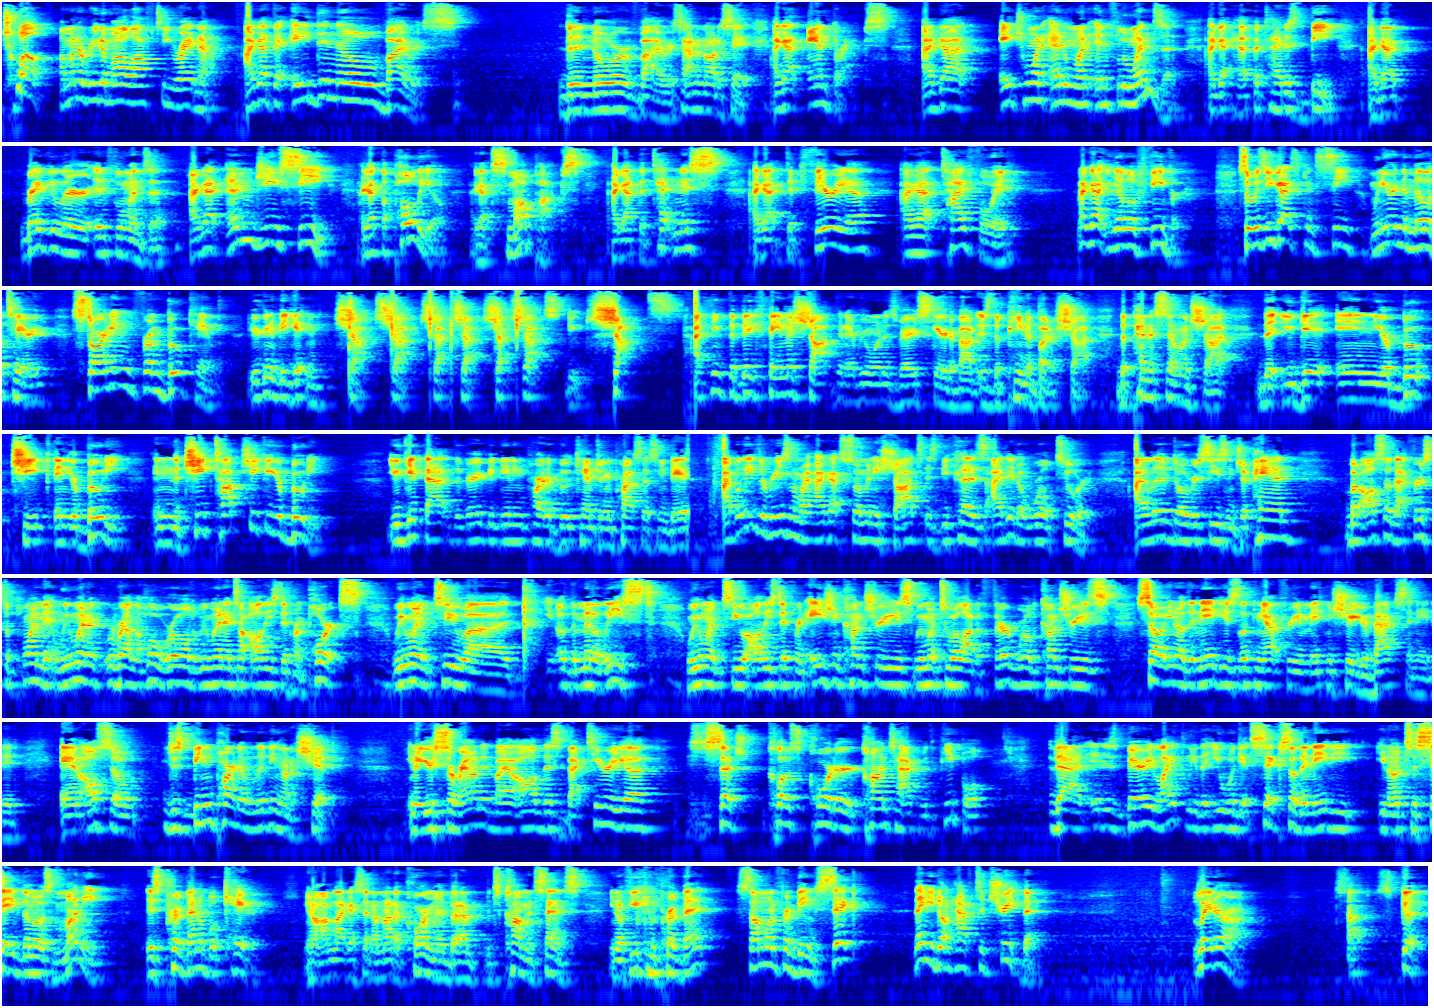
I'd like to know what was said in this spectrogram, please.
12. I'm gonna read them all off to you right now. I got the adenovirus, the norovirus, I don't know how to say it. I got anthrax. I got H1N1 influenza. I got hepatitis B. I got regular influenza. I got MGC. I got the polio. I got smallpox. I got the tetanus. I got diphtheria. I got typhoid. I got yellow fever. So as you guys can see, when you're in the military, starting from boot camp, you're gonna be getting shots, shots, shots, shots, shots, shots, dude, shots. I think the big famous shot that everyone is very scared about is the peanut butter shot, the penicillin shot that you get in your boot cheek, in your booty, in the cheek, top cheek of your booty. You get that at the very beginning part of boot camp during processing days. I believe the reason why I got so many shots is because I did a world tour. I lived overseas in Japan, but also that first deployment, we went around the whole world. We went into all these different ports. We went to, uh, you know, the Middle East. We went to all these different Asian countries. We went to a lot of third world countries. So, you know, the Navy is looking out for you and making sure you're vaccinated. And also, just being part of living on a ship. You know, you're surrounded by all this bacteria, such close quarter contact with people that it is very likely that you will get sick. So the Navy, you know, to save the most money is preventable care. You know, I'm like I said, I'm not a corpsman, but I'm, it's common sense. You know, if you can prevent someone from being sick, then you don't have to treat them later on. So it's good.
